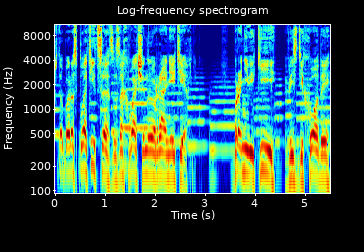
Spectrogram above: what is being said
чтобы расплатиться за захваченную ранее технику. Броневики, вездеходы,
